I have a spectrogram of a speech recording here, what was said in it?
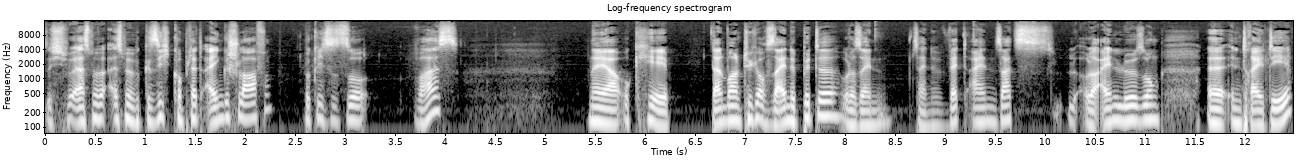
Ich erstmal erst mit Gesicht komplett eingeschlafen. Wirklich ist es so, was? Naja, okay. Dann war natürlich auch seine Bitte oder sein seine Wetteinsatz oder Einlösung äh, in 3D.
